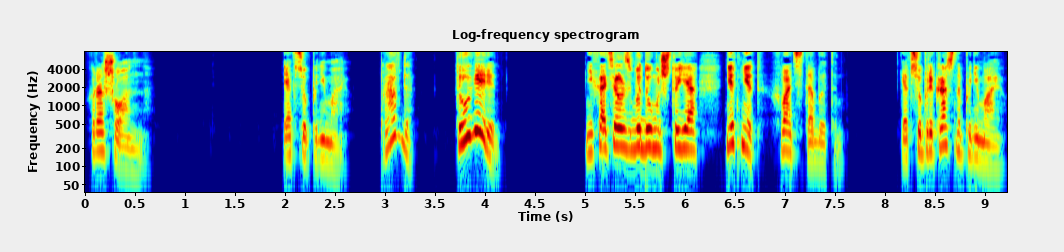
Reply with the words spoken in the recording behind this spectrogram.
Хорошо, Анна. Я все понимаю. Правда? Ты уверен? Не хотелось бы думать, что я... Нет-нет, хватит об этом. Я все прекрасно понимаю.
